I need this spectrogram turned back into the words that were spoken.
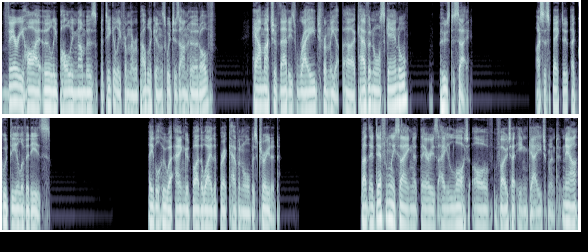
very high early polling numbers, particularly from the Republicans, which is unheard of. How much of that is rage from the uh, Kavanaugh scandal? Who's to say? I suspect a good deal of it is. People who were angered by the way that Brett Kavanaugh was treated but they're definitely saying that there is a lot of voter engagement. Now,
